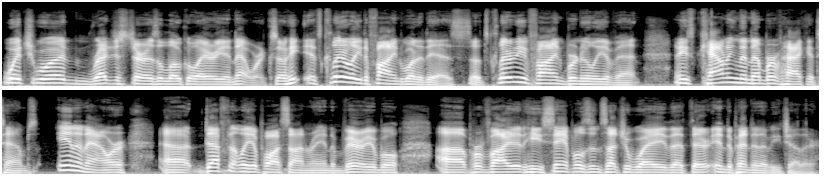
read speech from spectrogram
which would register as a local area network. So he, it's clearly defined what it is. So it's clearly defined Bernoulli event, and he's counting the number of hack attempts in an hour. Uh, definitely a Poisson random variable, uh, provided he samples in such a way that they're independent of each other.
